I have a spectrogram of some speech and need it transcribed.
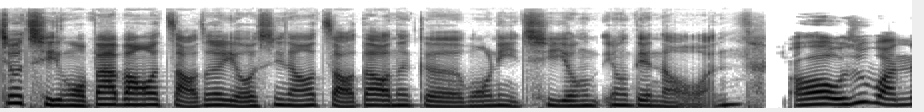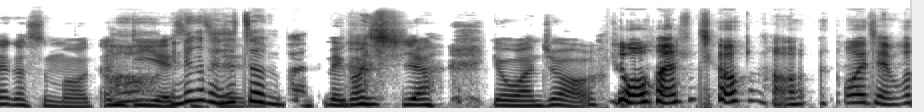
就请我爸帮我找这个游戏，然后找到那个模拟器用用电脑玩。哦，我是玩那个什么哦 NDS，你那个才是正版，没关系啊，有玩就好了。有玩就好了。我以前不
